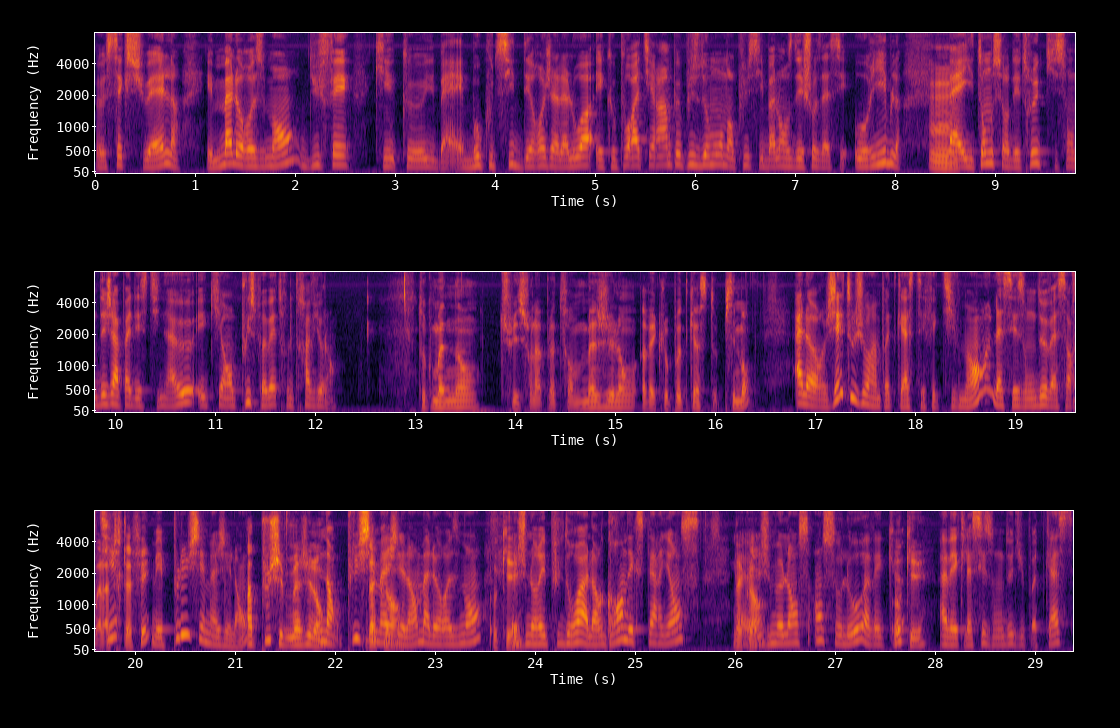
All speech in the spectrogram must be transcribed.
euh, sexuelle. Et malheureusement, du fait que ben, beaucoup de sites dérogent à la loi et que pour attirer un peu plus de monde, en plus, ils balancent des choses assez horribles, Hmm. ben, ils tombent sur des trucs qui sont déjà pas destinés à eux et qui en plus peuvent être ultra violents. Donc maintenant, tu es sur la plateforme Magellan avec le podcast Piment. Alors, j'ai toujours un podcast, effectivement. La saison 2 va sortir, Voilà, tout à fait. mais plus chez Magellan. Ah, plus chez Magellan Non, plus chez. Magellan, malheureusement. Ok, Euh, Je n'aurai plus le droit à leur grande expérience. Euh, d'accord. je me lance en solo avec, euh, avec la saison 2 du podcast,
